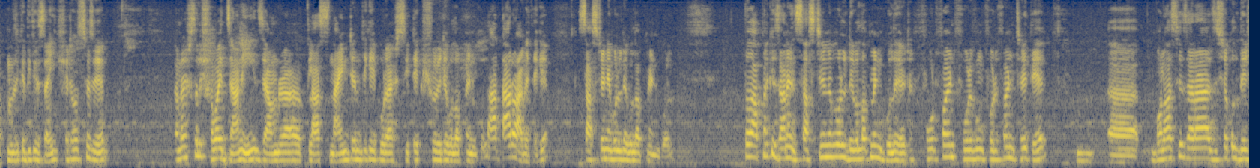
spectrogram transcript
আপনাদেরকে দিতে চাই, সেটা হচ্ছে যে, আমরা আসলে সবাই জানি যে আমরা ক্লাস নাইন টেন থেকেই পড়ে আসছি টেকসই ডেভেলপমেন্ট গোল আর তারও আগে থেকে সাস্টেনেবল ডেভেলপমেন্ট গোল তো আপনারা কি জানেন সাস্টেনেবল ডেভেলপমেন্ট গোলের ফোর পয়েন্ট ফোর এবং ফোর পয়েন্ট থ্রিতে বলা আছে যারা যে সকল দেশ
